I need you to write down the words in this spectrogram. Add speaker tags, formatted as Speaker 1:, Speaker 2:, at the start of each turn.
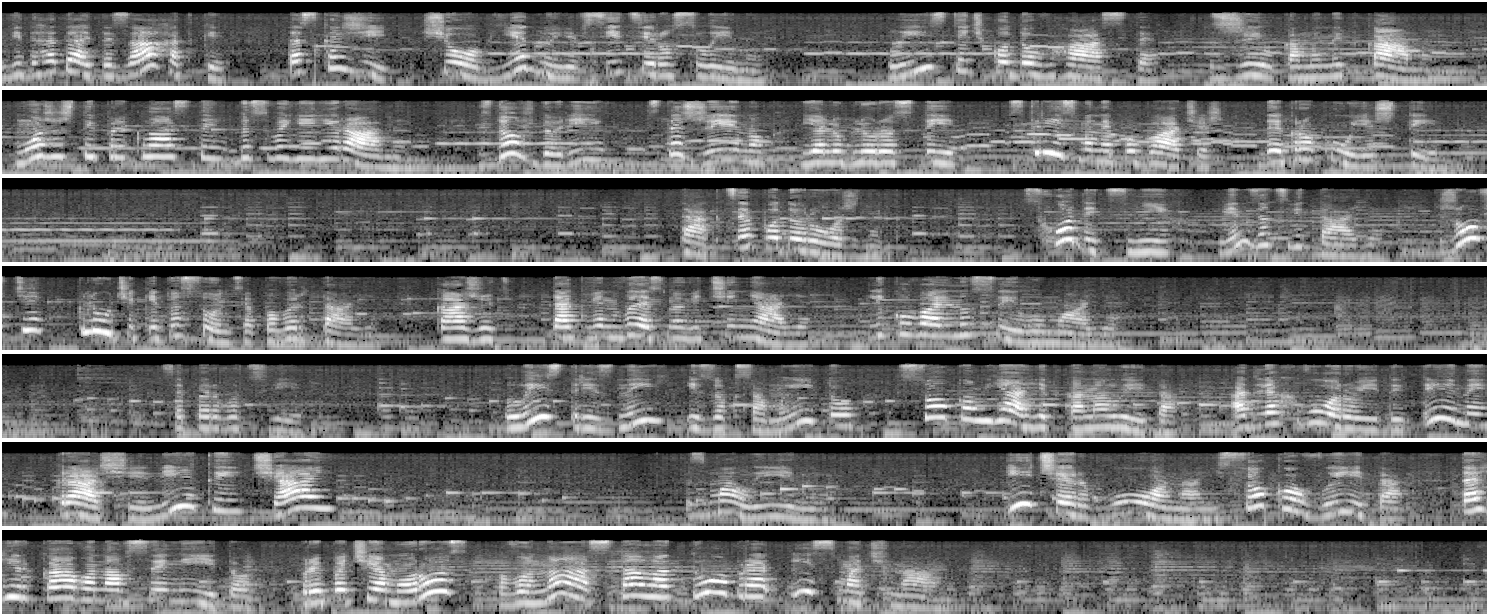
Speaker 1: відгадайте загадки та скажіть, що об'єднує всі ці рослини. Листячко довгасте з жилками нитками. Можеш ти прикласти до своєї рани. Вздовж доріг, стежинок я люблю рости. Скрізь мене побачиш, де крокуєш ти. Так, це подорожник. Сходить сніг, він зацвітає. Жовті ключики до сонця повертає. Кажуть, так він весну відчиняє, лікувальну силу має. Це первоцвіт. Лист різний із оксамиту, соком ягідка налита, а для хворої дитини кращі ліки, чай малини. І червона, і соковита, та гірка вона все літо. Припече мороз, вона стала добра і смачна.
